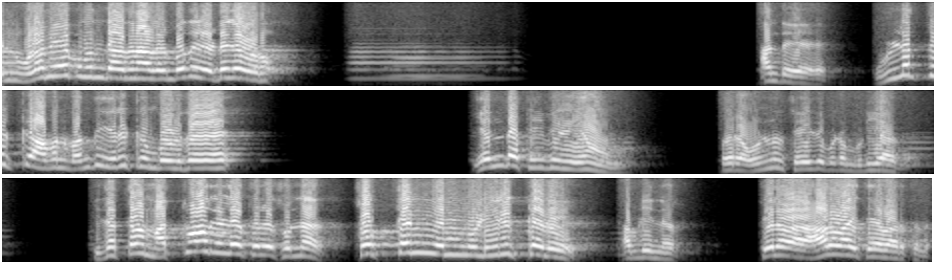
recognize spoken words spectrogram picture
என் உளமே புகுந்ததனால் என்பது எடுக வரும். அந்த உள்ளத்துக்கு அவன் வந்து இருக்கும் பொழுது எந்த தீவினையும் வேற ஒன்றும் செய்துவிட முடியாது. இதைத்தான் மற்றொரு இடத்துல சொன்னார். சொக்கன் என்னுள் இருக்கவே அப்படின்னார். சில ஆலவாய் தேவாரத்தில்.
